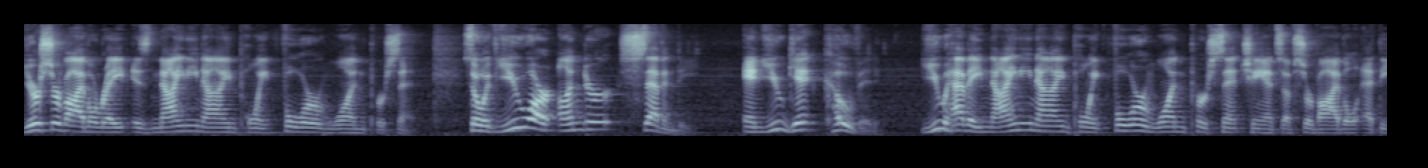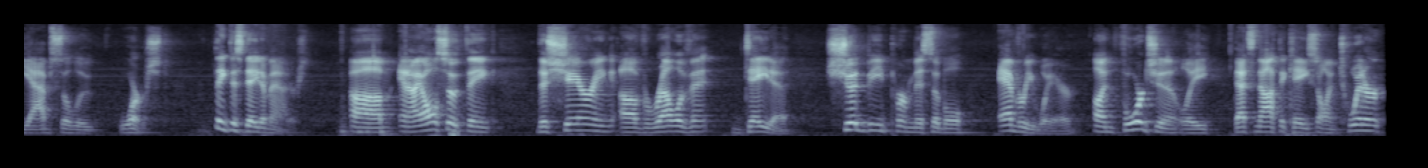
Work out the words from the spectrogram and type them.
your survival rate is 99.41%. So if you are under 70 and you get COVID, you have a 99.41% chance of survival at the absolute worst. I think this data matters. Um, and I also think the sharing of relevant data should be permissible everywhere. Unfortunately, that's not the case on Twitter,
